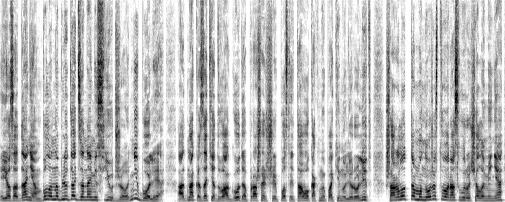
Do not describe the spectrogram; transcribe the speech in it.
Ее заданием было наблюдать за нами с Юджио, не более. Однако за те два года, прошедшие после того, как мы покинули рулит, Шарлотта множество раз выручала меня,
